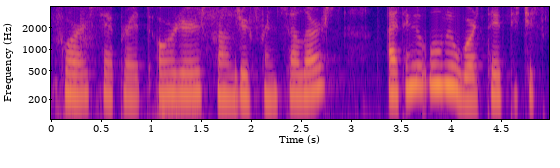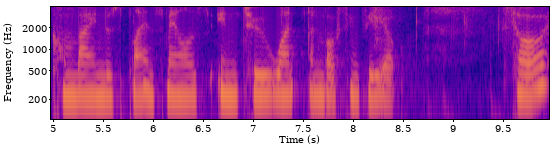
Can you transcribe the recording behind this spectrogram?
four separate orders from different sellers, I think it will be worth it to just combine those plants mails into one unboxing video. So,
